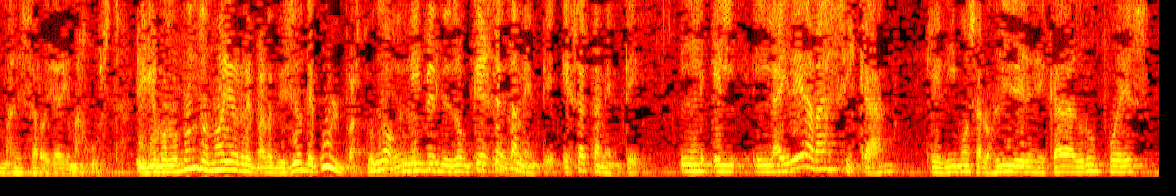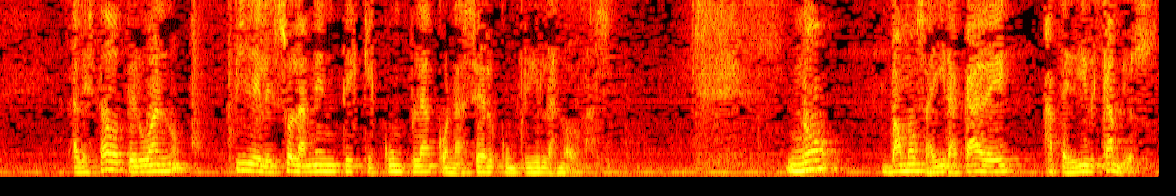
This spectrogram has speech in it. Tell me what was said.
más desarrollada y más justa. Y que por lo pronto no haya repartición de culpas. No, ni- quejas. exactamente, exactamente. El- el- la idea básica que dimos a los líderes de cada grupo es al Estado peruano pídele solamente que cumpla con hacer cumplir las normas. No vamos a ir a CADE a pedir cambios.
